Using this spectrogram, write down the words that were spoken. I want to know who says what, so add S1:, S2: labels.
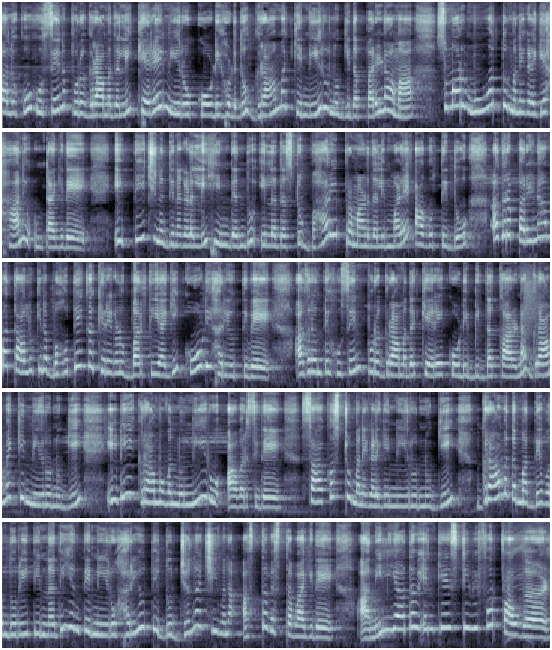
S1: ತಾಲೂಕು ಹುಸೇನಪುರ ಗ್ರಾಮದಲ್ಲಿ ಕೆರೆ ನೀರು ಕೋಡಿ ಹೊಡೆದು ಗ್ರಾಮಕ್ಕೆ ನೀರು ನುಗ್ಗಿದ ಪರಿಣಾಮ ಸುಮಾರು ಮೂವತ್ತು ಮನೆಗಳಿಗೆ ಹಾನಿ ಉಂಟಾಗಿದೆ. ಇತ್ತೀಚಿನ ದಿನಗಳಲ್ಲಿ ಹಿಂದೆಂದೂ ಇಲ್ಲದಷ್ಟು ಭಾರಿ ಪ್ರಮಾಣದಲ್ಲಿ ಮಳೆ ಆಗುತ್ತಿದ್ದು, ಅದರ ಪರಿಣಾಮ ತಾಲೂಕಿನ ಬಹುತೇಕ ಕೆರೆಗಳು ಭರ್ತಿಯಾಗಿ ಕೋಡಿ ಹರಿಯುತ್ತಿವೆ. ಅದರಂತೆ ಹುಸೇನ್ಪುರ ಗ್ರಾಮದ ಕೆರೆ ಕೋಡಿ ಬಿದ್ದ ಕಾರಣ ಗ್ರಾಮಕ್ಕೆ ನೀರು ನುಗ್ಗಿ ಇಡೀ ಗ್ರಾಮವನ್ನು ನೀರು ಆವರಿಸಿದೆ. ಸಾಕಷ್ಟು ಮನೆಗಳಿಗೆ ನೀರು ನುಗ್ಗಿ ಗ್ರಾಮದ ಮಧ್ಯೆ ಒಂದು ರೀತಿ ನದಿಯಂತೆ ನೀರು ಹರಿಯುತ್ತಿದ್ದು ಜನಜೀವನ ಅಸ್ತವ್ಯಸ್ತವಾಗಿದೆ. Anil Yadav N K S TV four Pavagada.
